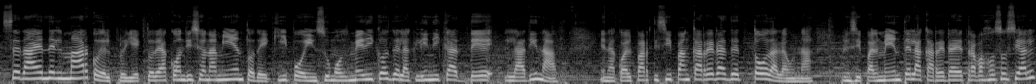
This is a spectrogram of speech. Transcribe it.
se da en el marco del proyecto de acondicionamiento de equipo e insumos médicos de la clínica de la DINAF, en la cual participan carreras de toda la UNA, principalmente la carrera de trabajo social,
